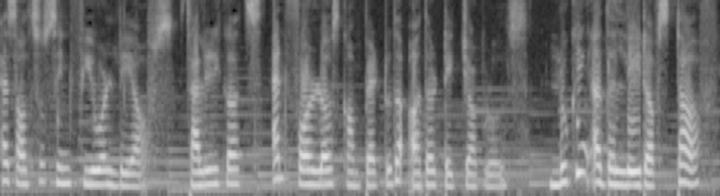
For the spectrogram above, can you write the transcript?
has also seen fewer layoffs, salary cuts, and furloughs compared to the other tech job roles. Looking at the laid off staff,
